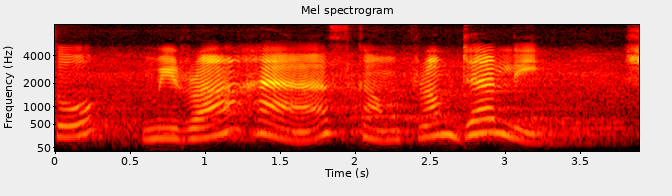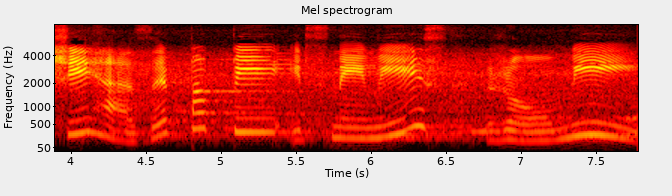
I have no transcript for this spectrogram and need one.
सो Mira has come from Delhi. She has a puppy. Its name is Romy.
